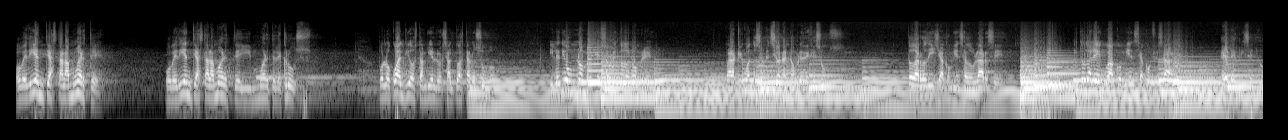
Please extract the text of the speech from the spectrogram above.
obediente hasta la muerte, obediente hasta la muerte y muerte de cruz. Por lo cual Dios también lo exaltó hasta lo sumo y le dio un nombre que es sobre todo nombre para que cuando se menciona el nombre de Jesús, toda rodilla comience a doblarse y toda lengua comience a confesar, Él es mi Señor,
